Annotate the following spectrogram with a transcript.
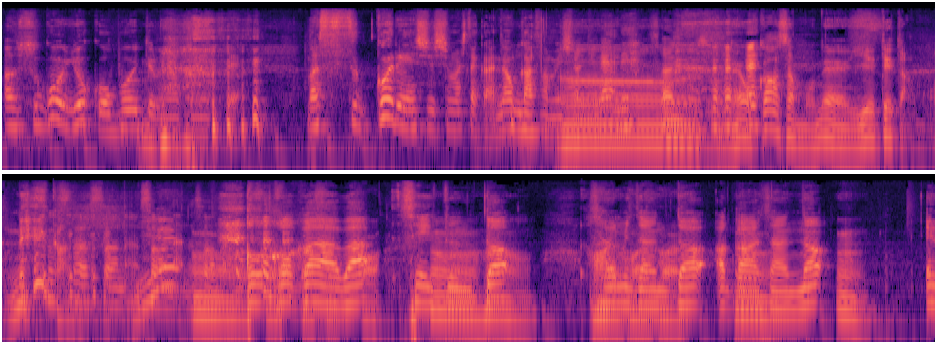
あすごいよく覚えてるなと思って。まあすっごい練習しましたからねお母さんも一緒にね。ね。お母さんもね言えてたもんね。そうそうそうなのここからは、せい君と、さみちゃん。とお母さんのうん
